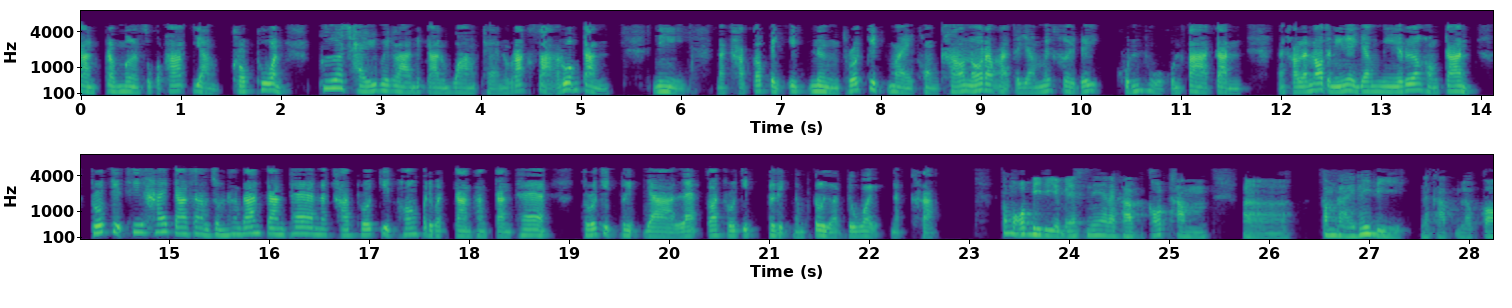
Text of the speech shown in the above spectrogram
การประเมินสุขภาพอย่างครบถ้วน เพื่อใช้เวลาในการวางแผนรักษาร่วมกัน นี่นะครับ ก็เป็นอีกหนึ่งธุรกิจใหม่ของเขาเนาะเราอาจจะยังไม่เคยได้ คุ้นหูคุ้นตากันนะครับ และนอกจากนี้เนี่ยยังมีเรื่องของการธุรกิจที่ให้การสนับสนุนทางด้านการแพทย์นะครับ ธุรกิจห้องปฏิบัติการทางการแพทย์ ธุรกิจผลิตยา และก็ธุรกิจผลิตน้ำเกลือด้วยนะครับต้องบอกว่า BDMS เนี่ยนะครับเขาทำกำไรได้ดีนะครับ แล้วก็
